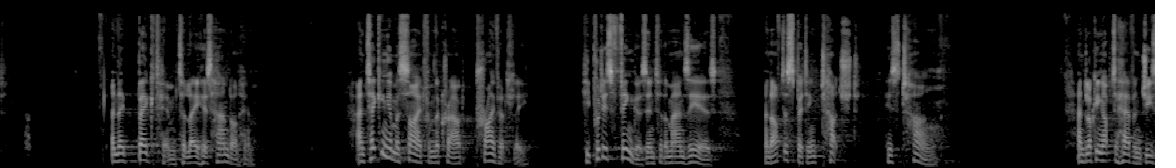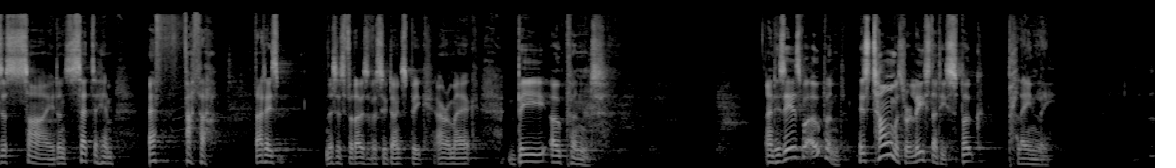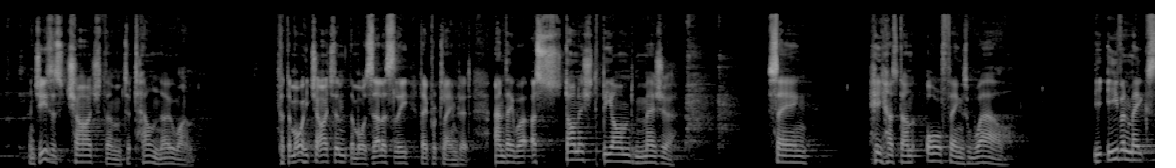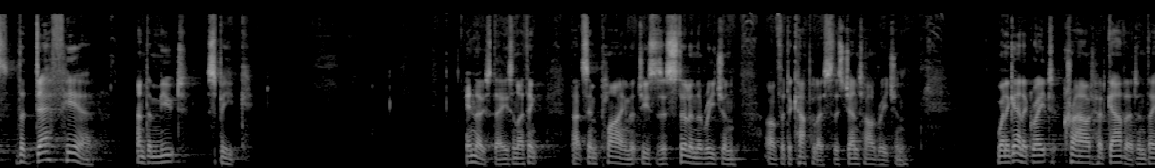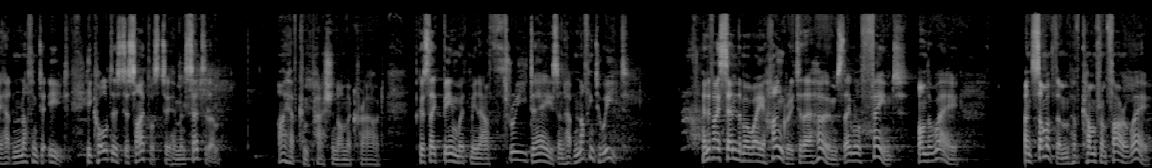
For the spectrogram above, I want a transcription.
And they begged him to lay his hand on him. And taking him aside from the crowd privately, he put his fingers into the man's ears and after spitting, touched his tongue. And looking up to heaven, Jesus sighed and said to him, Ephphatha, that is, this is for those of us who don't speak Aramaic, be opened. And his ears were opened, his tongue was released, and he spoke plainly. And Jesus charged them to tell no one. But the more he charged them, the more zealously they proclaimed it. And they were astonished beyond measure saying, He has done all things well. He even makes the deaf hear and the mute speak. In those days, and I think that's implying that Jesus is still in the region of the Decapolis, this Gentile region. When again a great crowd had gathered and they had nothing to eat, he called his disciples to him and said to them, I have compassion on the crowd because they've been with me now three days and have nothing to eat. And if I send them away hungry to their homes, they will faint on the way. And some of them have come from far away.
